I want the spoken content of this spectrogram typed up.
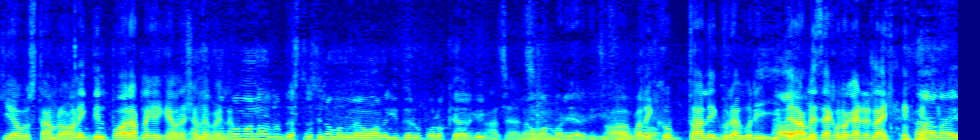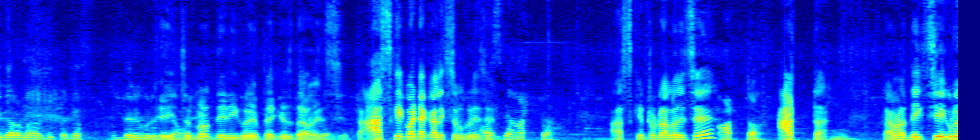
কি অবস্থা? আমরা অনেকদিন পর আপনাকে ক্যামেরার সামনে পাইলাম। মানে ব্যস্ত ছিলাম মানে মেহমান ঈদের উপলক্ষে আর কি আচ্ছা, আচ্ছা। মেহমান মারি আর কি মানে খুব তাহলে ঘোরাঘুরি ঈদের হ্যাঁ। আমেজ এখনও কাটে নাই? হ্যাঁ, না এই কারণে আর কি প্যাকেজ দেরি করে এই দিলাম জন্য দেরি করে প্যাকেজ দেওয়া হয়েছে। তা আজকে কয়টা কালেকশন করেছেন? আজকে আটটা। আজকে টোটাল হয়েছে? আটটা। আটটা। হুম। তা আমরা দেখছি এগুলো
